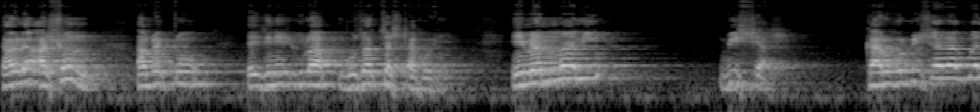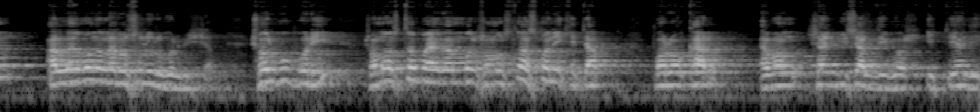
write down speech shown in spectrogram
তাহলে আসুন আমরা একটু এই জিনিসগুলা বোঝার চেষ্টা করি। ইমান মানি বিশ্বাস। কার উপর বিশ্বাস রাখবেন? আল্লাহ এবং আল্লাহ রসুলের উপর বিশ্বাস। সর্বোপরি সমস্ত পয়গাম্বর, সমস্ত আসমানি কিতাব পরকাল এবং শেষ বিচার দিবস ইত্যাদি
